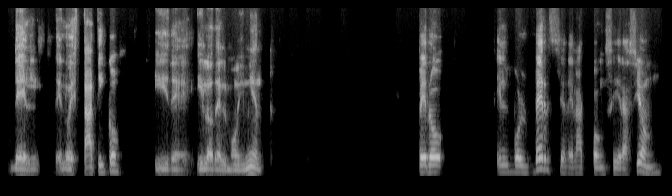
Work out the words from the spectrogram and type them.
del, de lo estático y, de, y lo del movimiento. Pero el volverse de la consideración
